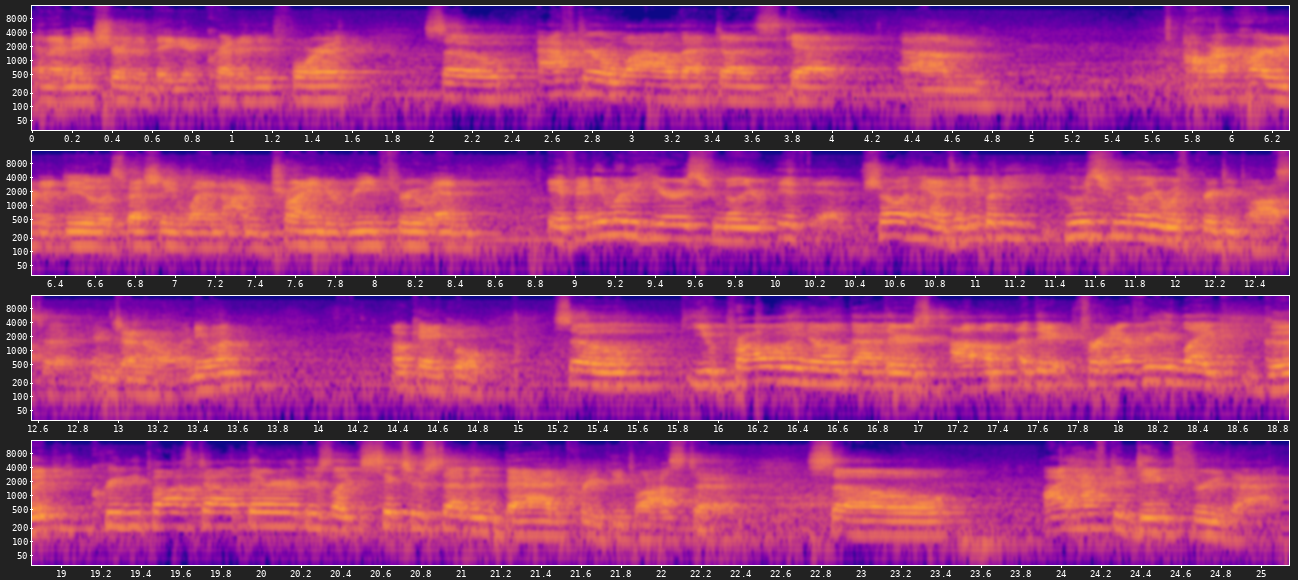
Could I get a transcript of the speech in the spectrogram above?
and I make sure that they get credited for it. So after a while, that does get um, hard, harder to do, especially when I'm trying to read through and if anybody here is familiar, show of hands, anybody who's familiar with creepypasta in general? Anyone? Okay, cool. So you probably know that there's um, there, for every like good creepypasta out there, there's like six or seven bad creepypasta. So I have to dig through that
